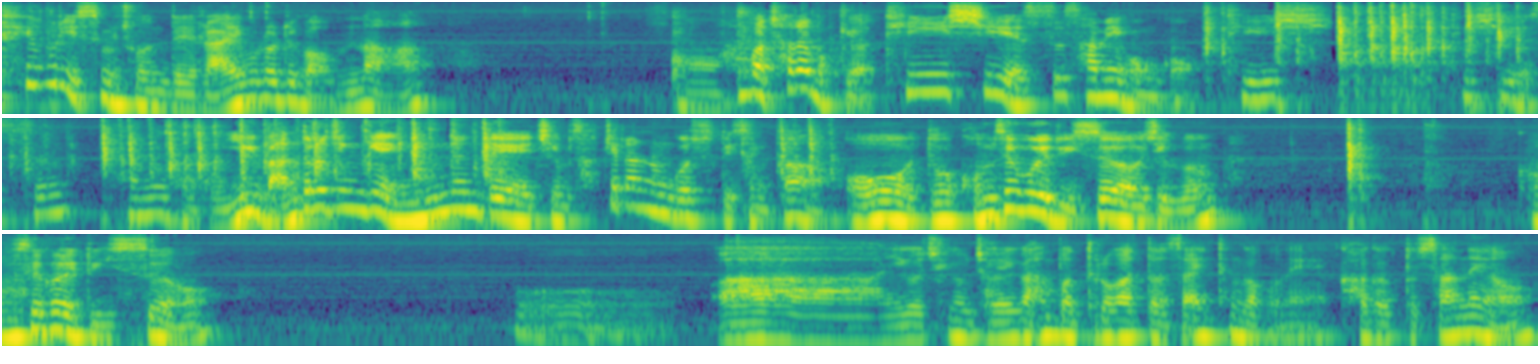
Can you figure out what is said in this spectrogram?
테이블이 있으면 좋은데 library가 없나? 어, 한번 찾아볼게요. TCS 3200 TC, TCS 3200 이미 만들어진 게 있는데 지금 삽질하는 걸 수도 있으니까 어, 또 검색어에도 있어요 지금 검색어에도 있어요. 어, 아 이거 지금 저희가 한번 들어갔던 사이트인가 보네. 가격도 싸네요.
